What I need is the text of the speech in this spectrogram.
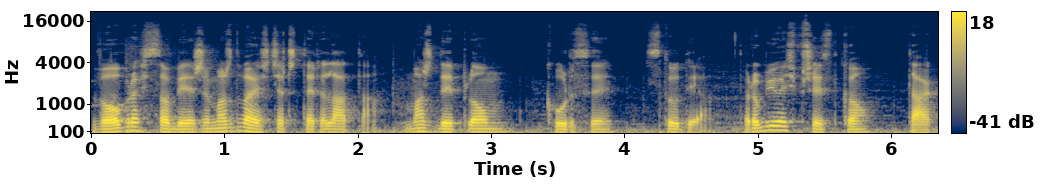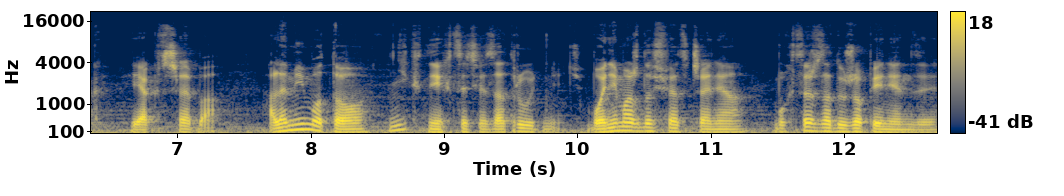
Wyobraź sobie, że masz 24 lata, masz dyplom, kursy, studia. Robiłeś wszystko tak, jak trzeba. Ale mimo to nikt nie chce cię zatrudnić, bo nie masz doświadczenia, bo chcesz za dużo pieniędzy,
